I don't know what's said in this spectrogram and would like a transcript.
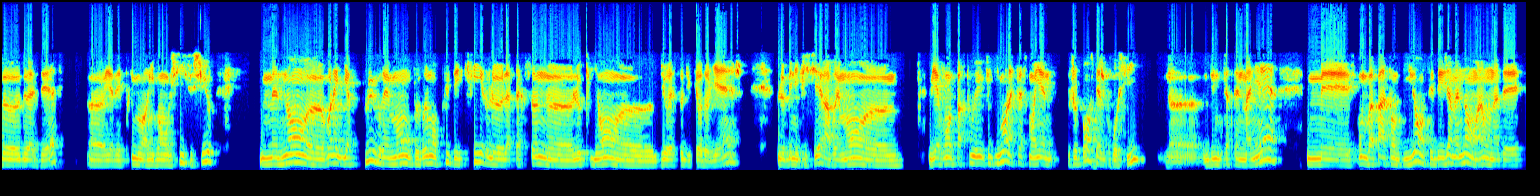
de, de SDF. Euh, il y a des primo-arrivants aussi, c'est sûr. Maintenant, euh, voilà, il n'y a plus vraiment, on peut vraiment plus décrire le, la personne, euh, le client euh, du Resto du Cœur de Liège. Le bénéficiaire a vraiment vient vraiment de partout. Et effectivement, la classe moyenne, je pense qu'elle grossit euh, d'une certaine manière, mais on ne va pas attendre 10 ans. C'est déjà maintenant. Hein. On a des,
